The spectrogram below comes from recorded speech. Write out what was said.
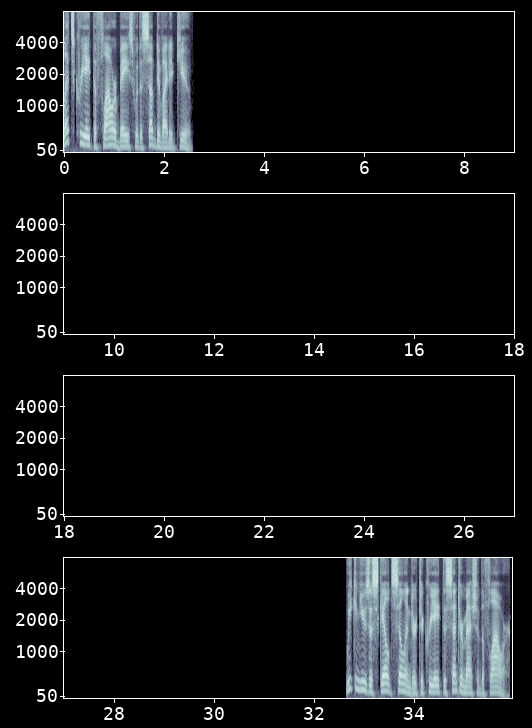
Let's create the flower base with a subdivided cube. We can use a scaled cylinder to create the center mesh of the flower.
